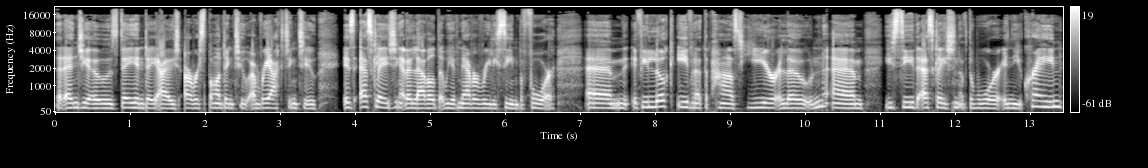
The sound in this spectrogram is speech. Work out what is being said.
that NGOs day in day out are responding to and reacting to is escalating at a level that we have never really seen before. Um, if you look even at the past year alone, um, you see the escalation of the war in Ukraine.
